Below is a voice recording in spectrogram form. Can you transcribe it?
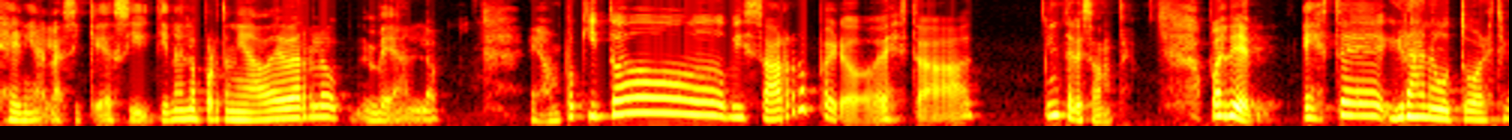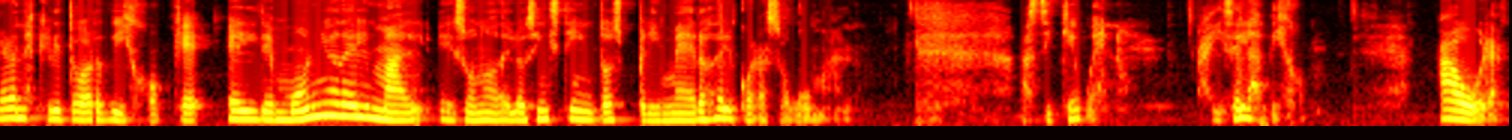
genial, así que si tienen la oportunidad de verlo, véanlo. Es un poquito bizarro, pero está interesante. Pues bien, este gran autor, este gran escritor dijo que el demonio del mal es uno de los instintos primeros del corazón humano. Así que bueno, ahí se las dijo. Ahora,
